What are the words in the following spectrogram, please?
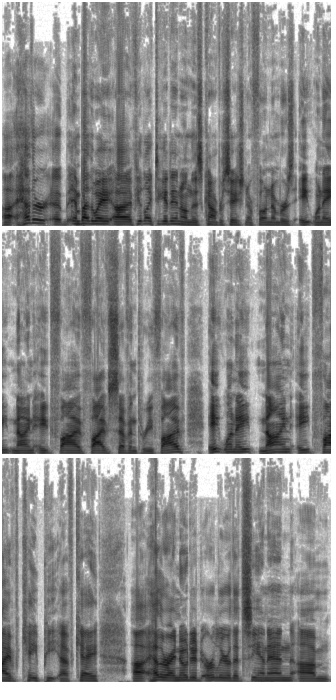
Uh, Heather, uh, and by the way, uh, if you'd like to get in on this conversation, our phone number is 818 985 5735, 818 985 KPFK. Uh, Heather, I noted earlier that CNN. Um,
